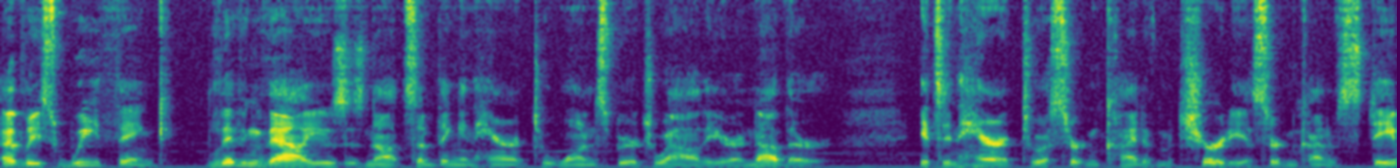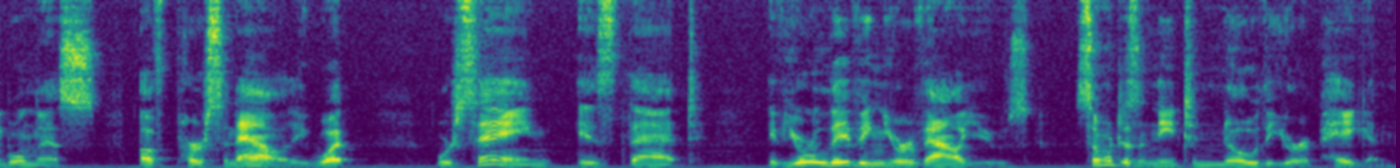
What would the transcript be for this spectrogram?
At least we think living values is not something inherent to one spirituality or another. It's inherent to a certain kind of maturity, a certain kind of stableness of personality. What we're saying is that if you're living your values, someone doesn't need to know that you're a pagan.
